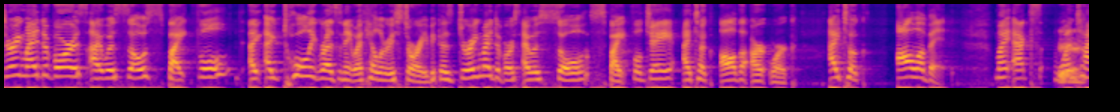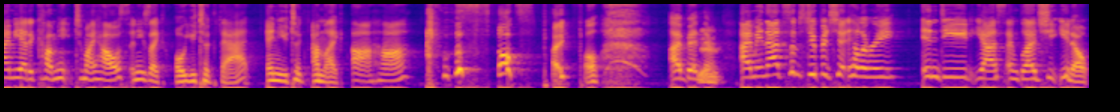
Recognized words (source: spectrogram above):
During my divorce, I was so spiteful. I, I totally resonate with Hillary's story because during my divorce, I was so spiteful, J. I took all the artwork, I took all of it. My ex, one Yeah. time he had to come to my house and he's like, Oh, you took that? And you took, I'm like, Uh huh. I was so spiteful. I've been Yeah. there. I mean, that's some stupid shit, Hillary. Indeed. Yes. I'm glad she, you know,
